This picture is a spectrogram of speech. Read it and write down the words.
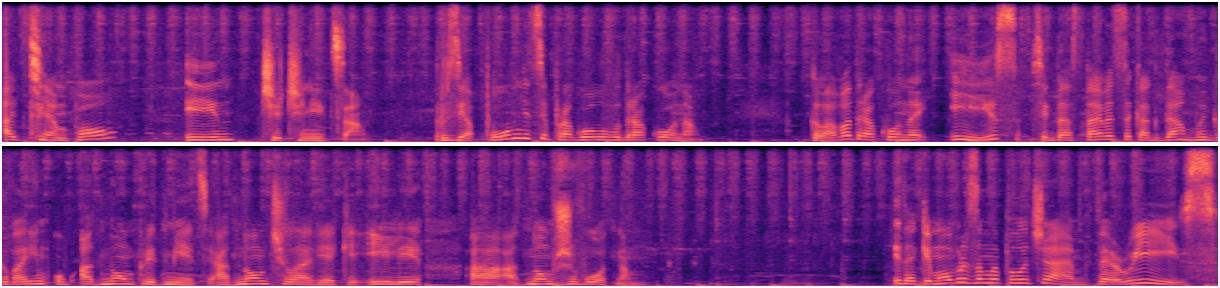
a temple in Itza. Друзья, помните про голову дракона? Голова дракона is всегда ставится, когда мы говорим об одном предмете, одном человеке или а, одном животном. И таким образом мы получаем there is.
